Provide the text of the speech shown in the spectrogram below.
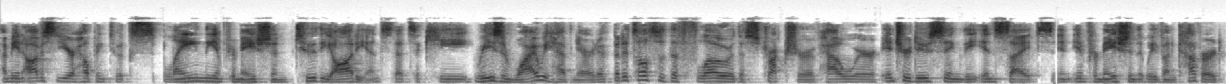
I mean, obviously you're helping to explain the information to the audience. That's a key reason why we have narrative, but it's also the flow or the structure of how we're introducing the insights and information that we've uncovered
